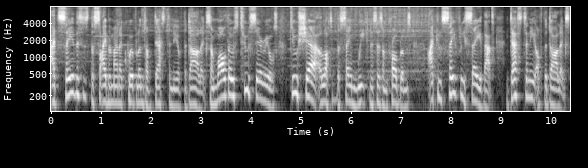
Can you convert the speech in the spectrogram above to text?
I'd say this is the Cyberman equivalent of Destiny of the Daleks, and while those two serials do share a lot of the same weaknesses and problems, I can safely say that Destiny of the Daleks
